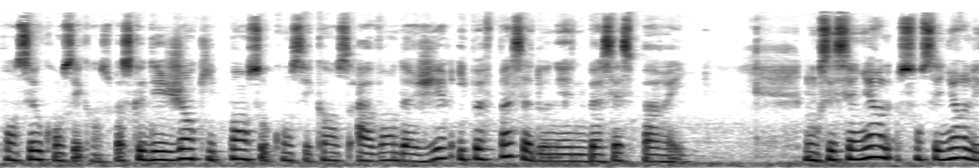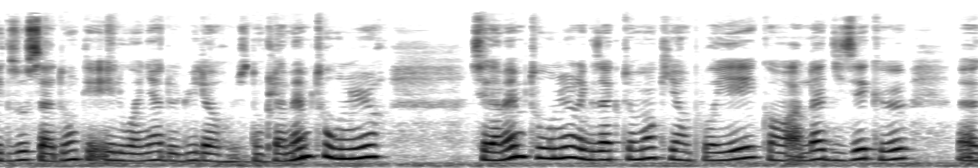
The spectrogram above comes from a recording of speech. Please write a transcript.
penser aux conséquences. Parce que des gens qui pensent aux conséquences avant d'agir, ils peuvent pas s'adonner à une bassesse pareille. Donc son Seigneur l'exauça donc et éloigna de lui leur ruse. Donc la même tournure, c'est la même tournure exactement qui est employée quand Allah disait que euh,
